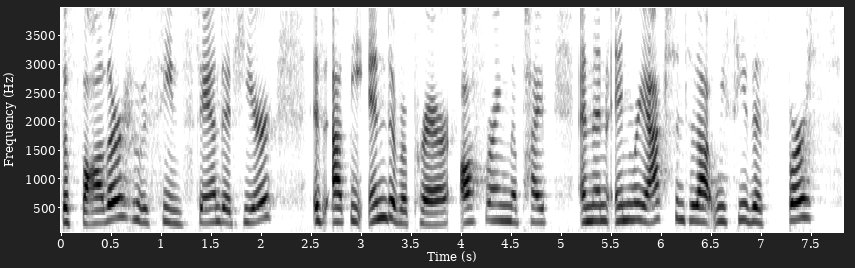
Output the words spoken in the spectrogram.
The father, who is seen standed here, is at the end of a prayer, offering the pipe. And then in reaction to that, we see this burst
